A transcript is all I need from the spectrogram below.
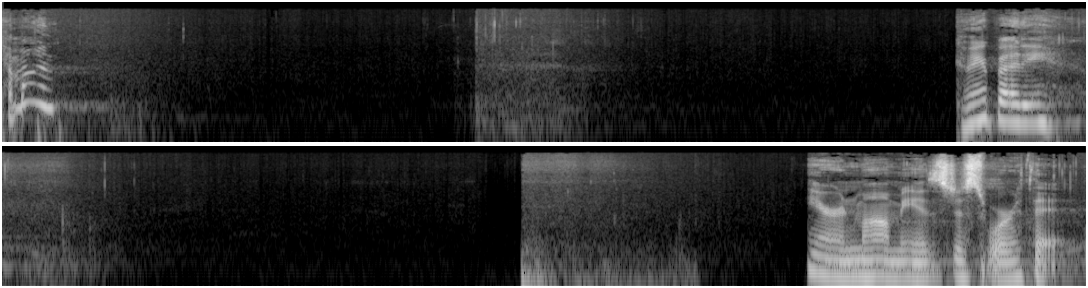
come on. Come here, buddy. Hearing mommy is just worth it.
